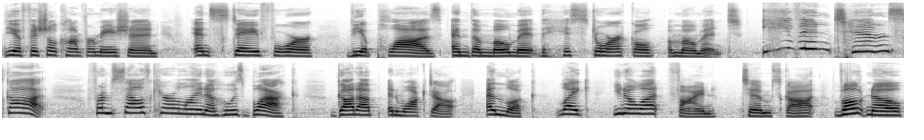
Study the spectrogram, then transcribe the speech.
the official confirmation and stay for the applause and the moment, the historical moment. Even Tim Scott from South Carolina, who is black, got up and walked out. And look, like, you know what? Fine, Tim Scott. Vote no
